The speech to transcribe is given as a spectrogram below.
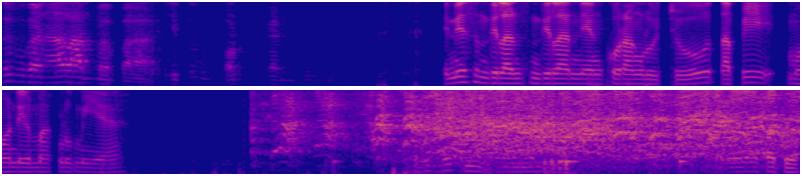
Itu bukan alat bapak. Itu organ tubuh ini sentilan-sentilan yang kurang lucu tapi mohon dimaklumi ya. Apa tuh?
